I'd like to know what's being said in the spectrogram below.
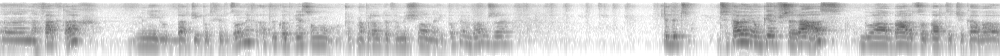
e, na faktach, mniej lub bardziej potwierdzonych, a tylko dwie są tak naprawdę wymyślone. I powiem Wam, że kiedy czy- czytałem ją pierwszy raz, była bardzo, bardzo ciekawa.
